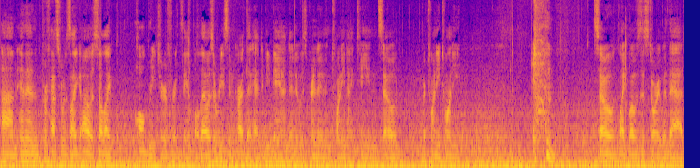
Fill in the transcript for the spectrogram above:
um, and then the professor was like, oh, so like Hull Breacher, for example, that was a recent card that had to be banned and it was printed in 2019, so, or 2020. so, like, what was the story with that?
